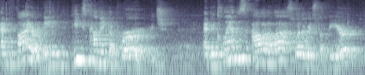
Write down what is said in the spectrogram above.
And fire meaning he's coming to purge and to cleanse out of us, whether it's the fear,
